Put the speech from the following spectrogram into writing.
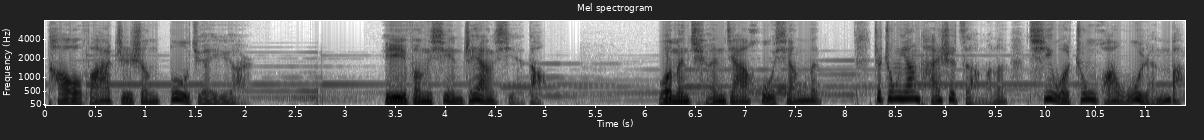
讨伐之声不绝于耳。一封信这样写道：“我们全家互相问。”这中央台是怎么了？欺我中华无人吧？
